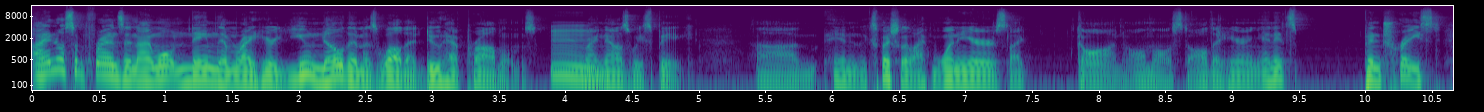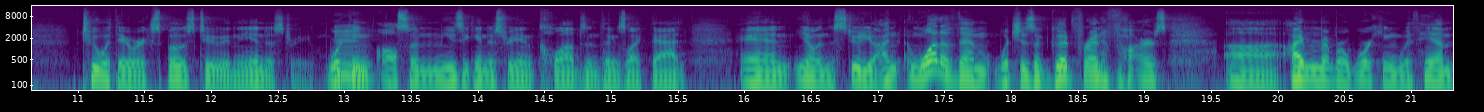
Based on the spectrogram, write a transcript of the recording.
I know some friends, and I won't name them right here. You know them as well that do have problems Mm. right now as we speak, um, and especially like one ear is like gone almost all the hearing, and it's been traced to what they were exposed to in the industry, working Mm. also in music industry and clubs and things like that, and you know in the studio. I, one of them, which is a good friend of ours, uh, I remember working with him,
